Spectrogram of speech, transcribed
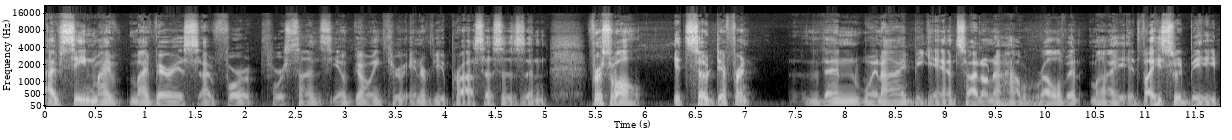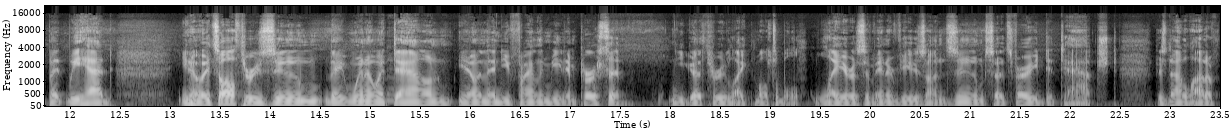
I've seen my my various, I have four four sons, you know, going through interview processes, and first of all, it's so different than when I began. So I don't know how relevant my advice would be, but we had, you know, it's all through Zoom. They winnow it down, you know, and then you finally meet in person. you go through like multiple layers of interviews on Zoom, so it's very detached. There's not a lot of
